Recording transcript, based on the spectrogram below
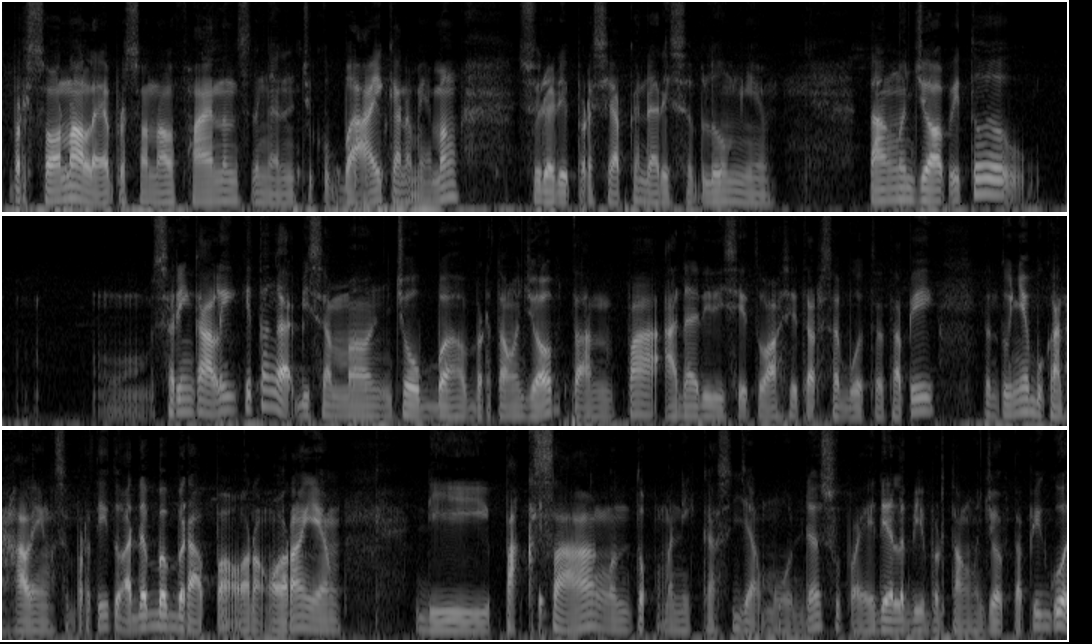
personal ya personal finance dengan cukup baik karena memang sudah dipersiapkan dari sebelumnya tanggung jawab itu sering kali kita nggak bisa mencoba bertanggung jawab tanpa ada di situasi tersebut. Tetapi tentunya bukan hal yang seperti itu. Ada beberapa orang-orang yang dipaksa untuk menikah sejak muda supaya dia lebih bertanggung jawab. Tapi gue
